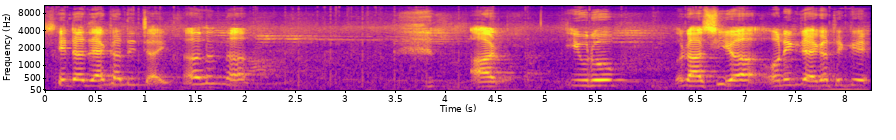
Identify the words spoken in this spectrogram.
সেটা দেখাতে চাই। না। আর ইউরোপ, রাশিয়া অনেক জায়গা থেকে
